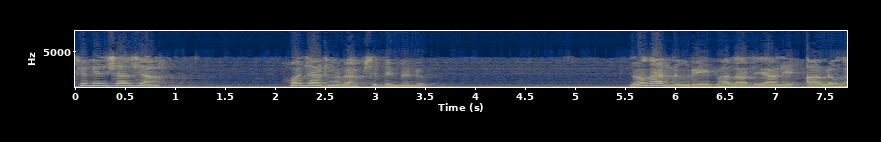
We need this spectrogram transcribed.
ထင်ထင်ရှားရှား ဟောကြားထားတာဖြစ်ပေမဲ့လို့လောကလူတွေဘာသာတရားတွေအားလုံးက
